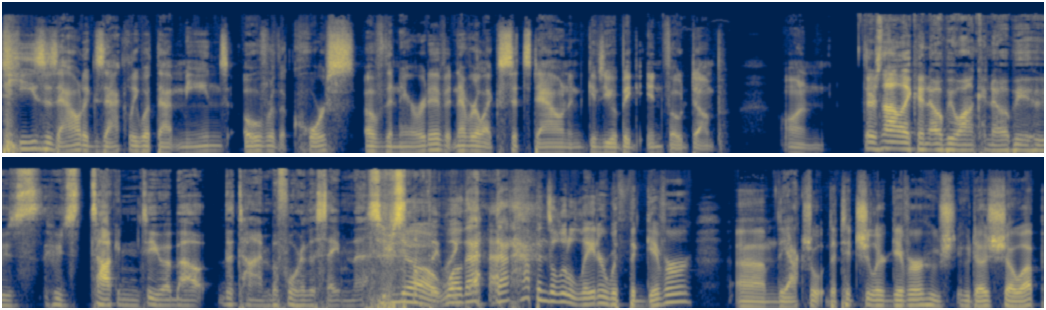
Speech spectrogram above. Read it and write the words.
teases out exactly what that means over the course of the narrative it never like sits down and gives you a big info dump on There's not like an Obi Wan Kenobi who's who's talking to you about the time before the sameness or no something. well like that, that happens a little later with the giver um, the actual the titular giver who sh- who does show up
